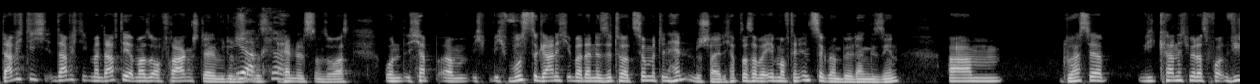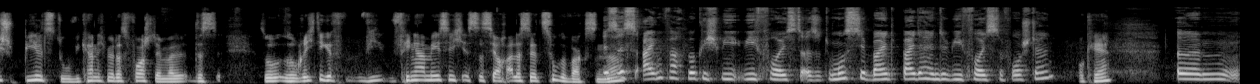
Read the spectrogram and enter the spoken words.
Darf ich dich, darf ich dich, man darf dir immer so auch Fragen stellen, wie du das Ja, alles klar. handelst und sowas. Und ich habe, ähm, ich, ich wusste gar nicht über deine Situation mit den Händen Bescheid. Ich habe das aber eben auf den Instagram-Bildern gesehen. Ähm, du hast ja, wie kann ich mir das vor, wie spielst du? Wie kann ich mir das vorstellen? Weil das so, so richtige, wie fingermäßig ist das ja auch alles sehr zugewachsen, Es ne? ist einfach wirklich wie, wie Fäuste. Also du musst dir beid, beide Hände wie Fäuste vorstellen. Okay. Ähm,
